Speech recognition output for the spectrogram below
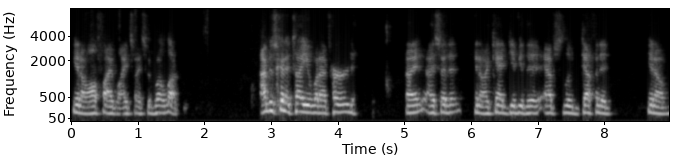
you know, all five lights. I said, Well, look, I'm just going to tell you what I've heard. Right? I said, You know, I can't give you the absolute definite, you know,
